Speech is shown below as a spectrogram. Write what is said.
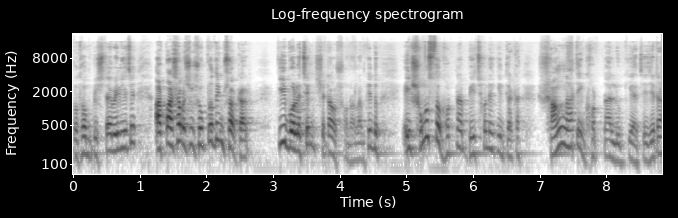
প্রথম পৃষ্ঠায় বেরিয়েছে। আর পাশাপাশি সুপ্রতিম সরকার কি বলেছেন সেটাও শোনালাম। কিন্তু এই সমস্ত ঘটনার পেছনে কিন্তু একটা সাংঘাতিক ঘটনা লুকিয়ে আছে, যেটা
